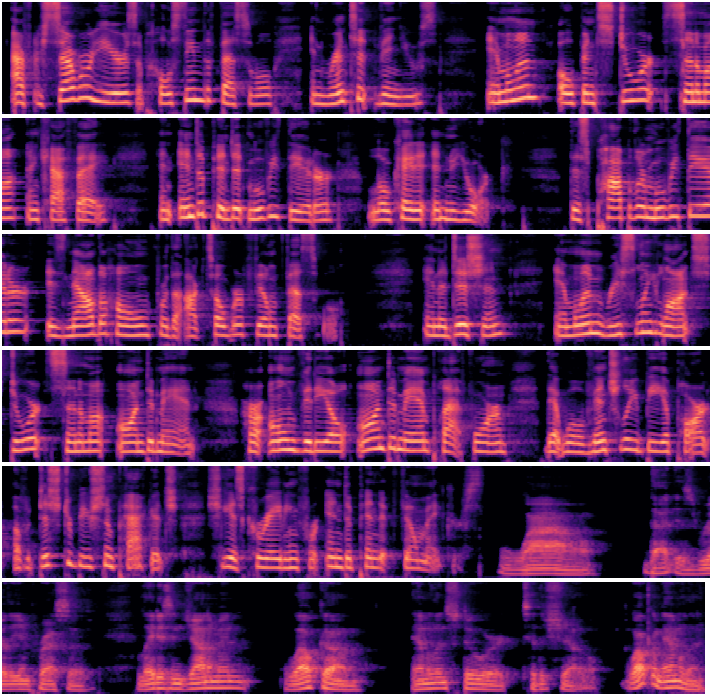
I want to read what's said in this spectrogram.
After several years of hosting the festival in rented venues, Emelyn opened Stuart Cinema and Cafe, an independent movie theater located in New York. This popular movie theater is now the home for the Ocktober Film Festival. In addition, Emmelyn recently launched Stuart Cinema On Demand, her own video on demand platform that will eventually be a part of a distribution package she is creating for independent filmmakers. Wow, that is really impressive. Ladies and gentlemen, welcome Emelyn Stuart to the show. Welcome, Emmelyn.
